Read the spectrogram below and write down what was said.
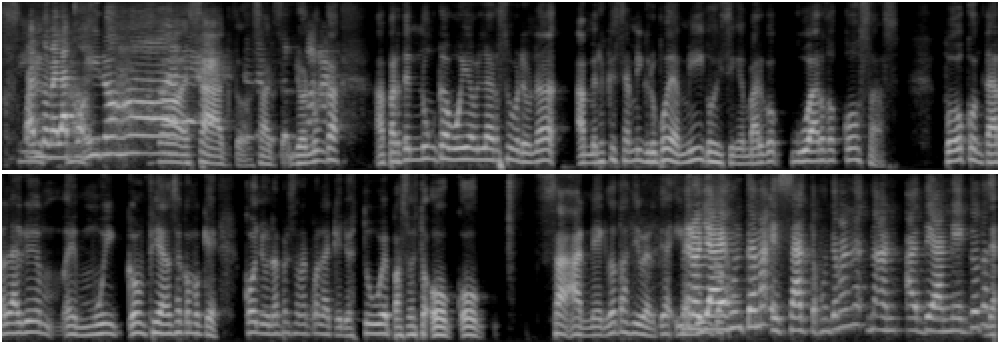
sí, Cuando me la ah". cogí, no No, exacto, exacto. Yo nunca, aparte nunca voy a hablar sobre una, a menos que sea mi grupo de amigos y sin embargo guardo cosas. Puedo contarle a alguien en muy confianza como que, coño, una persona con la que yo estuve pasó esto, o, o, sea, anécdotas divertidas. y Pero ya es un tema, exacto, es un tema de anécdota De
